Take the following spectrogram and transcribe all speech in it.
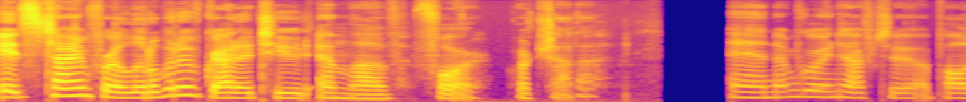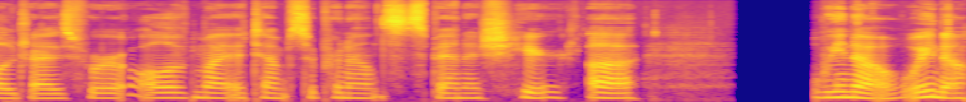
it's time for a little bit of gratitude and love for horchata. And I'm going to have to apologize for all of my attempts to pronounce Spanish here. Uh, we know, we know.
